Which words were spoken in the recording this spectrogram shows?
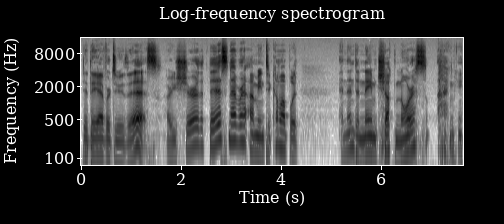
did they ever do this? Are you sure that this never? I mean, to come up with, and then to name Chuck Norris, I mean,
